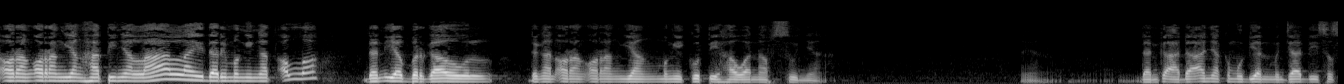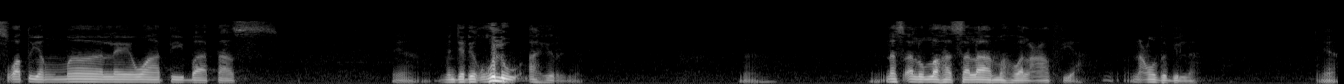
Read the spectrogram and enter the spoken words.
orang-orang yang hatinya lalai dari mengingat Allah dan ia bergaul dengan orang-orang yang mengikuti hawa nafsunya. Ya. Dan keadaannya kemudian menjadi sesuatu yang melewati batas. Ya. Menjadi gulu akhirnya. Nah. Salamah wal afiyah. Na'udzubillah. Ya.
